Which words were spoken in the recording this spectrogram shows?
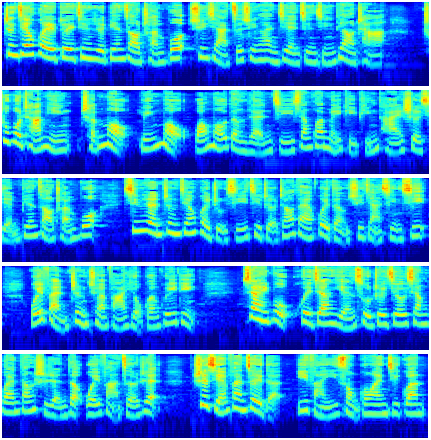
证监会对近日编造传播虚假资讯案件进行调查，初步查明陈某、林某、王某等人及相关媒体平台涉嫌编造传播新任证监会主席记者招待会等虚假信息，违反证券法有关规定。下一步会将严肃追究相关当事人的违法责任，涉嫌犯罪的依法移送公安机关。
